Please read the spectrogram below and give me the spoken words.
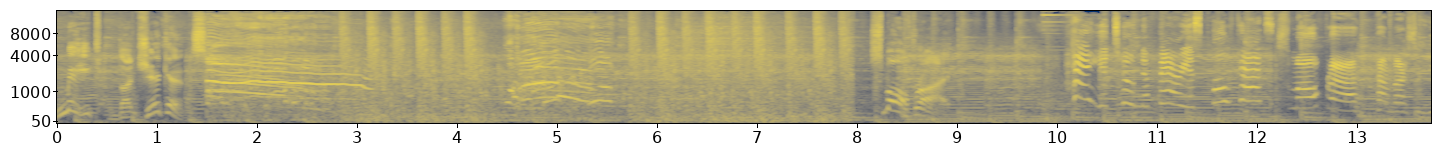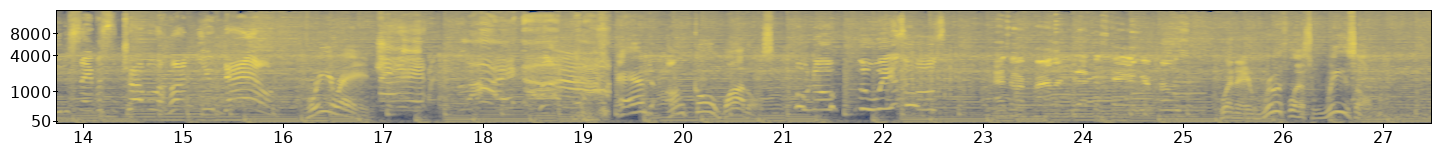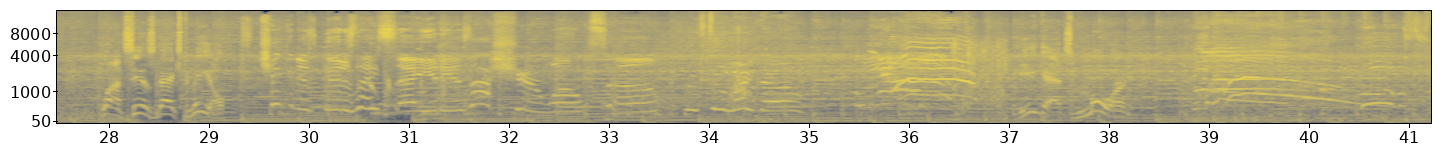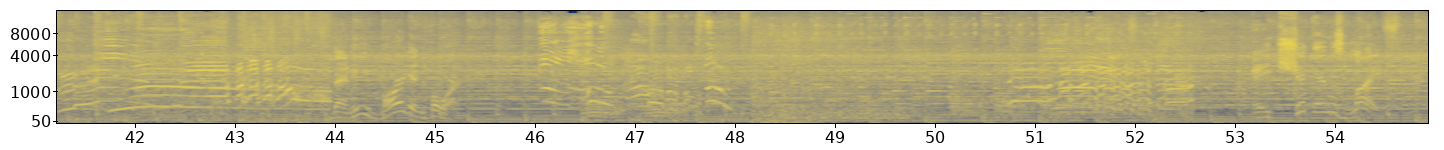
Meet the chickens! Small Fry, Hey, you two nefarious polecats! Small fry, how nice of you to save us the trouble of hunting you down. Free Range, Like, uh, and Uncle Waddles oh no, the weasels! As our pilot, you have to stay at your post. when a ruthless weasel plots his next meal Chicken as good as they say it is. I sure want some. It's too late now. he gets more than he bargained for. A Chicken's Life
